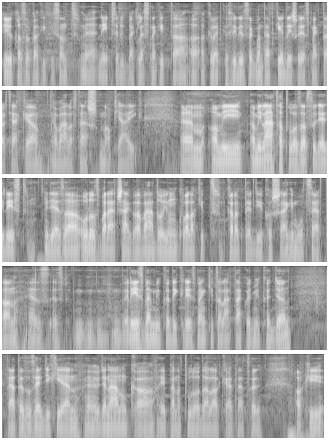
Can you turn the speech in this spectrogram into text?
ők azok, akik viszont népszerűbbek lesznek itt a, a következő időszakban, tehát kérdés, hogy ezt megtartják-e a, a választás napjáig. Um, ami, ami látható az az, hogy egyrészt ugye ez a orosz barátsággal vádoljunk valakit karaktergyilkossági módszertan, ez, ez részben működik, részben kitalálták, hogy működjön. Tehát ez az egyik ilyen, ugye nálunk a, éppen a túloldallal kell, tehát hogy aki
